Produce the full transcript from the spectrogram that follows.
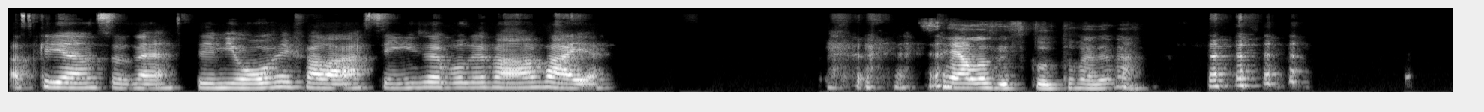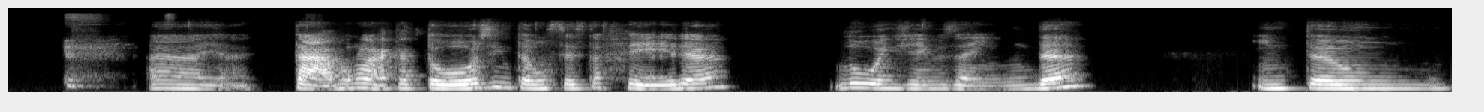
As crianças, né? Se me ouvem falar assim, já vou levar uma vaia. Se elas escutam, vai levar. Ai, ai. Tá, vamos lá. 14, então, sexta-feira. Lua em Gêmeos ainda. Então,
